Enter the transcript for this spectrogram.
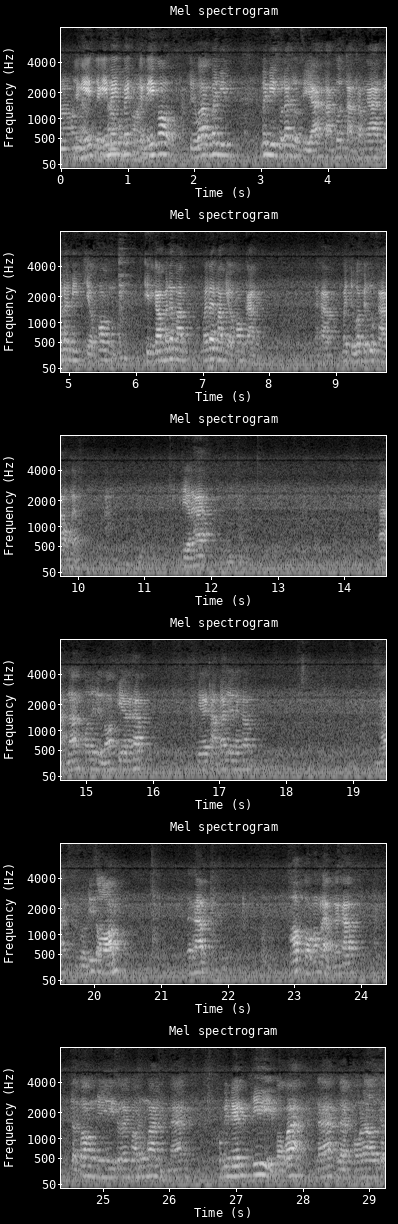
นกอย่างนี้อย่างนี้ไม่ไม่กอย่างนี้ก็ถือว่าไม่มีไม่มีส่วนได้ส่วนเสียต่างคนต่างทำงานไม่ได้มีเกี่ยวข้องกิจกรรมไม่ได้มาไม่ได้มาเกี่ยวข้องกันนะครับ ไม่ถือว่าเป็นลูกค้าของแลบเคลียร์นะฮะ อ่านะข้อที่หนึ่งเนาะเคลียร์นะครับมีอะไรถามได้เลยนะครับนะส่วนที่สองนะครับท็อปของห้องแลบนะครับ จะต้องมีแสดงความมุ่งมั่นนะคอมมิชเนตที่บอกว่านะแลบของเราจะ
